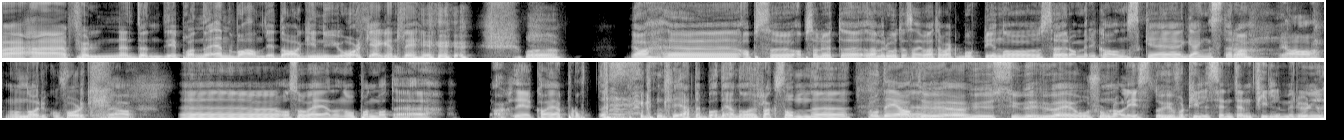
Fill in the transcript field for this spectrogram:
eh, følge Dundee på en, en vanlig dag i New York, egentlig. og, Ja, eh, absolutt. Eh, De roter seg jo etter hvert bort i noen søramerikanske gangstere. ja, noen narkofolk. Ja. Eh, og så er det nå på en måte det, Hva er plottet egentlig etterpå? Det er noe slags sånn uh, Og det at hun, hun, Sue hun er jo journalist, og hun får tilsendt en filmrull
